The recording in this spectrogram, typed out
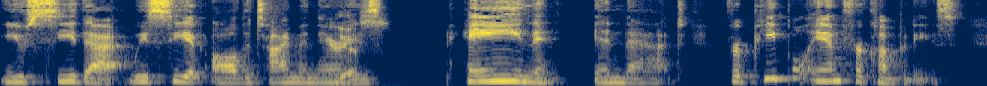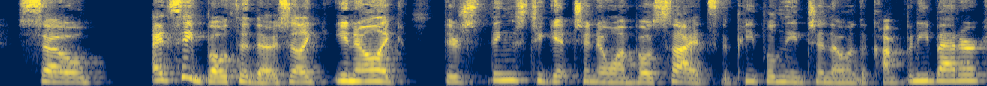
you see that we see it all the time, and there yes. is pain in that for people and for companies. So I'd say both of those. Like, you know, like there's things to get to know on both sides. The people need to know the company better,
